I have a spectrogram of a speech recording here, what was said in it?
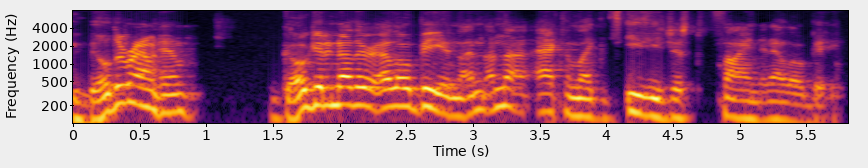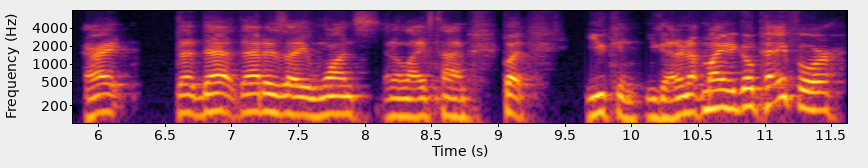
you build around him. Go get another LOB, and I'm, I'm not acting like it's easy to just find an LOB. All right, that that that is a once in a lifetime. But you can you got enough money to go pay for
